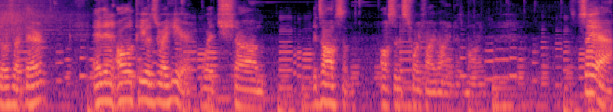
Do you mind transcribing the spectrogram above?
goes right there. And then all appears right here, which, um, it's awesome. Also, this 25 iron is mine. So. Yeah.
